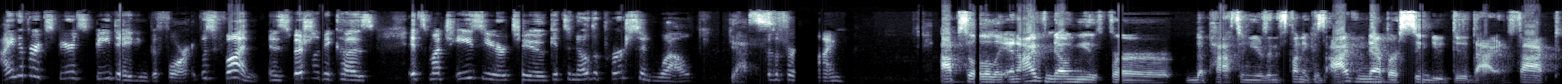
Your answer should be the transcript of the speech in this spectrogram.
I never experienced speed dating before. It was fun, and especially because it's much easier to get to know the person well Yes. for the first time. Absolutely. And I've known you for the past 10 years. And it's funny because I've never seen you do that. In fact,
